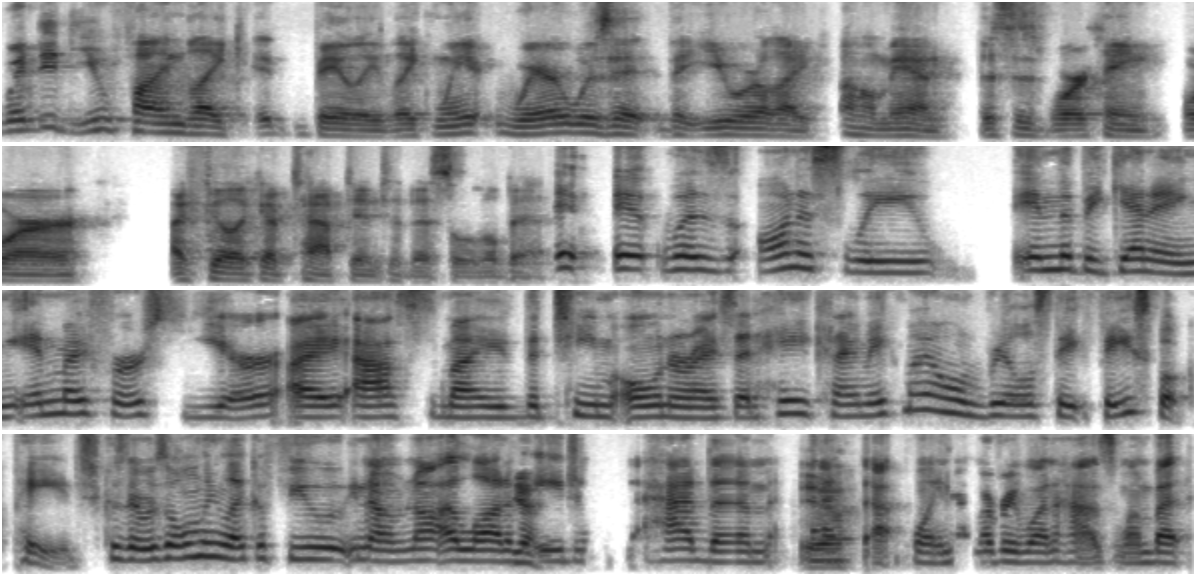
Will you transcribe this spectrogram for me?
when did you find like it, Bailey? Like when, where was it that you were like, oh man, this is working, or I feel like I've tapped into this a little bit. It it was honestly in the beginning in my first year i asked my the team owner i said hey can i make my own real estate facebook page because there was only like a few you know not a lot of yeah. agents that had them yeah. at that point everyone has one but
